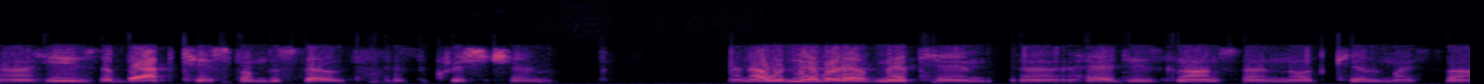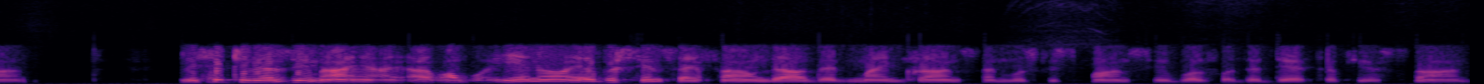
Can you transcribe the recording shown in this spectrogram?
Uh, he's a Baptist from the South, as a Christian. And I would never have met him uh, had his grandson not killed my son. He said to Nazim, I, I, I, you know, ever since I found out that my grandson was responsible for the death of your son,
